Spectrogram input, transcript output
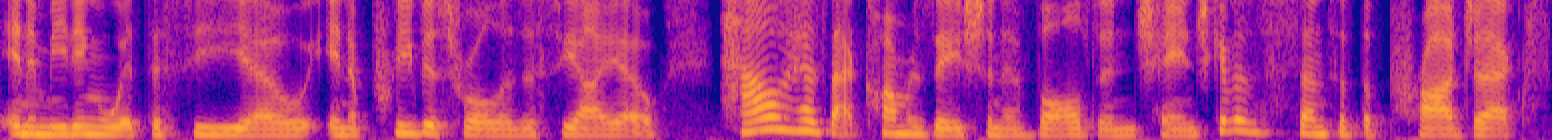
in a meeting with the CEO in a previous role as a CIO, how has that conversation evolved and changed? Give us a sense of the projects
